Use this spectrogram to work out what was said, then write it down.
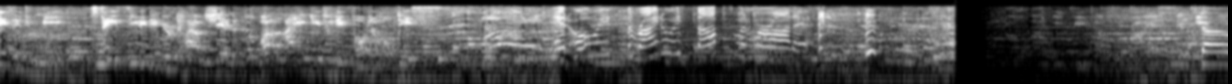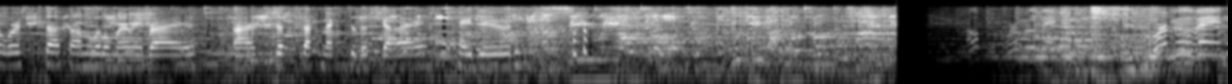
Listen to me. Stay seated in your clamshell while I get to the bottom of this. It always, the ride always stops when we're on it. so we're stuck on the Little Mermaid ride. Uh, it's just stuck next to this guy. Hey, dude. oh, we're moving. We're moving.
